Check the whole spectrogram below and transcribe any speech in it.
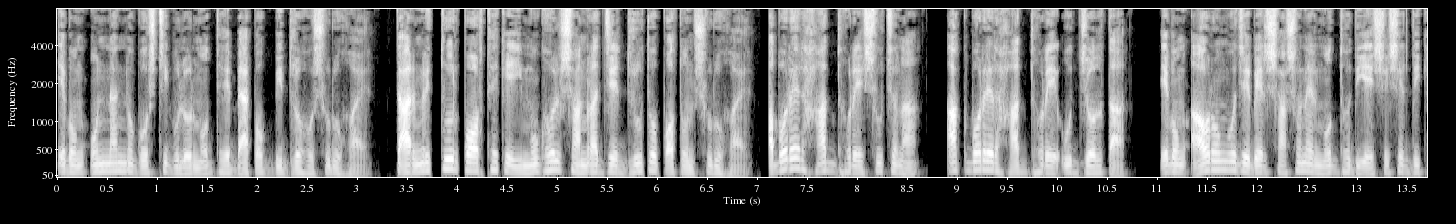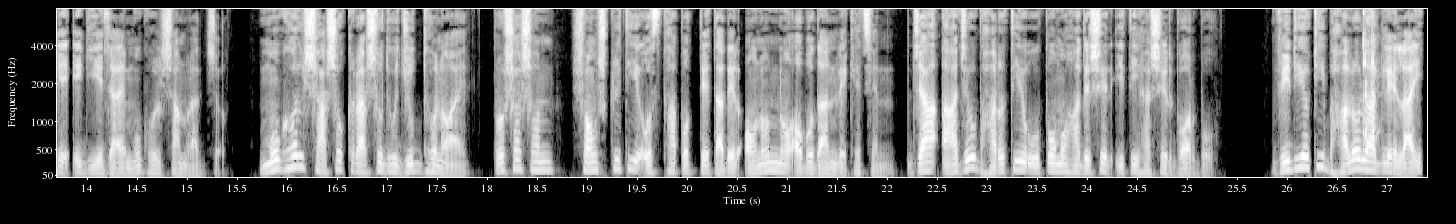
এবং অন্যান্য গোষ্ঠীগুলোর মধ্যে ব্যাপক বিদ্রোহ শুরু হয়। তার মৃত্যুর পর থেকেই মুঘল সাম্রাজ্যের দ্রুত পতন শুরু হয়। আকবরের হাত ধরে সূচনা, আকবরের হাত ধরে উজ্জ্বলতা এবং আওরঙ্গজেবের শাসনের মধ্য দিয়ে শেষের দিকে এগিয়ে যায় মুঘল সাম্রাজ্য। মুঘল শাসকরা শুধু যুদ্ধ নয় প্রশাসন, সংস্কৃতি ও স্থাপত্যে তাদের অনন্য অবদান রেখেছেন, যা আজও ভারতীয় উপমহাদেশের ইতিহাসের গর্ব। ভিডিওটি ভালো লাগলে লাইক,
